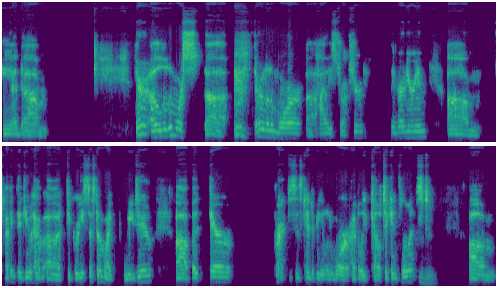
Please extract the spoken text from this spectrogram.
and um, they're a little more uh, they're a little more uh, highly structured than Gardnerian. Um, I think they do have a degree system like we do, uh, but their practices tend to be a little more, I believe, Celtic influenced. Mm-hmm. Um,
